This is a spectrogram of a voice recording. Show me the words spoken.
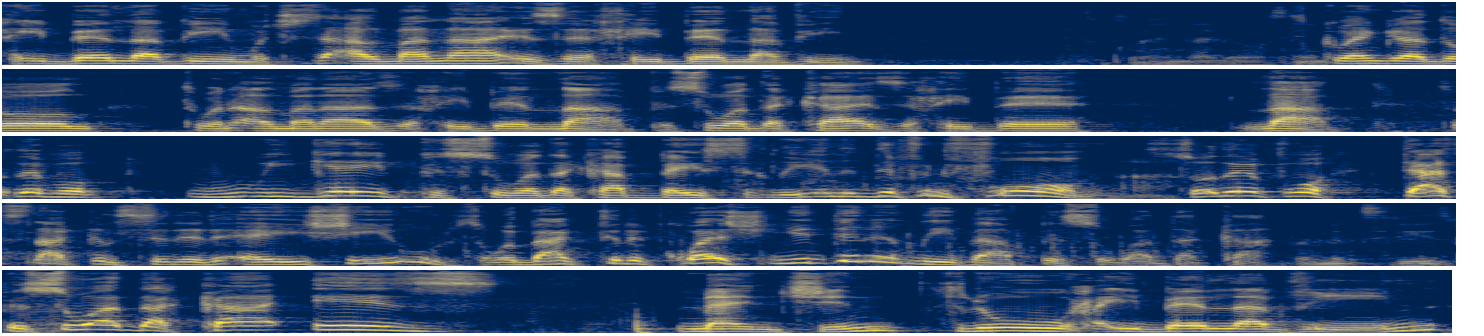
Chibe Lavin, which is Almana is a Chibe Lavin. Kohen Gadol. Gadol to an Almana is a Chibe Lab. Pesua Daka is a Chibe Lab. So therefore, we gave Pesua Daka basically in a different form. So therefore, that's not considered a Shiur. So we're back to the question. You didn't leave out Pesua Daka. But Mitzri is Pesua Daka is mentioned through Chibe Lavin.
